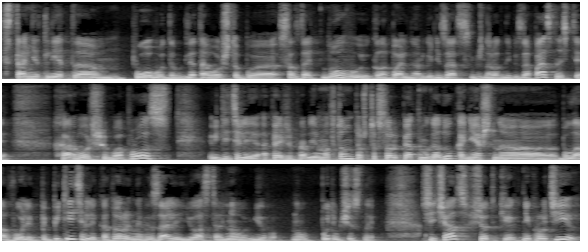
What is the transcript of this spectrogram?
Станет ли это поводом для того, чтобы создать новую глобальную организацию международной безопасности? Хороший вопрос. Видите ли, опять же, проблема в том, что в 1945 году, конечно, была воля победителей, которые навязали ее остальному миру. Ну, будем честны. Сейчас, все-таки, как ни крути,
